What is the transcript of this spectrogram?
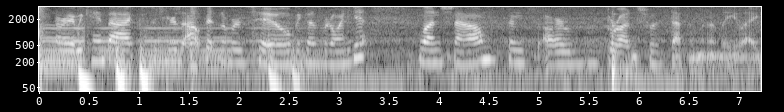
Alright, we came back. So here's outfit number two because we're going to get lunch now since our brunch was definitely like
